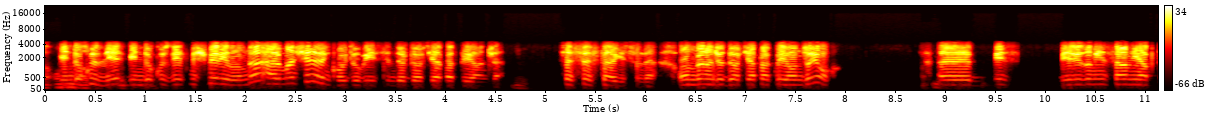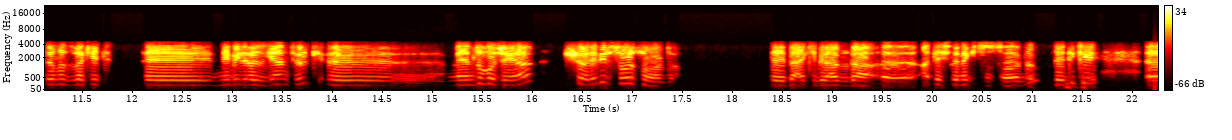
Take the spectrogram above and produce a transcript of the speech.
19, 1971 yılında Erman Şener'in koyduğu bir isimdir dört yapraklı yonca. Hı. Ses Ses dergisinde. Ondan önce dört yapraklı yonca yok. Ee, biz bir yudum insan yaptığımız vakit e, Nebil Özgen Türk e, Memduh Hoca'ya şöyle bir soru sordu. E, belki biraz da e, ateşlemek için sordu. Dedi ki e,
